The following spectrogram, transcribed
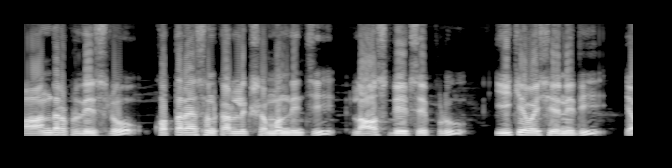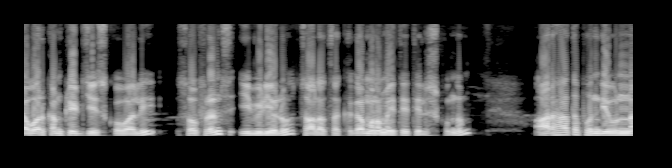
ఆంధ్రప్రదేశ్లో కొత్త రేషన్ కార్డులకు సంబంధించి లాస్ట్ డేట్స్ ఎప్పుడు ఈకేవైసీ అనేది ఎవరు కంప్లీట్ చేసుకోవాలి? సో ఫ్రెండ్స్ ఈ వీడియోలో చాలా చక్కగా మనమైతే తెలుసుకుందాం. అర్హత పొంది ఉన్న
